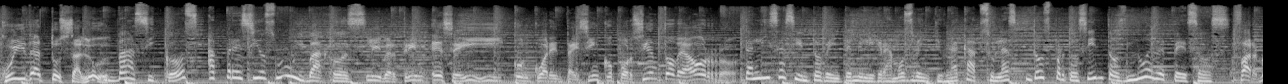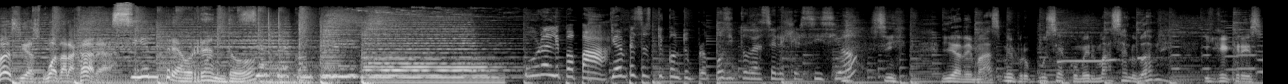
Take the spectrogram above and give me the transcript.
cuida tu salud. Básicos a precios muy bajos. Libertrin SII con 45% de ahorro. Taliza 120 miligramos, 21 cápsulas, 2 por 209 pesos. Farmacias Guadalajara. Siempre ahorrando. Órale, papá, ¿ya empezaste con tu propósito de hacer ejercicio? Sí, y además me propuse a comer más saludable. ¿Y qué crees?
